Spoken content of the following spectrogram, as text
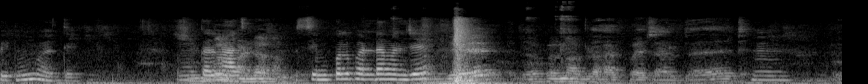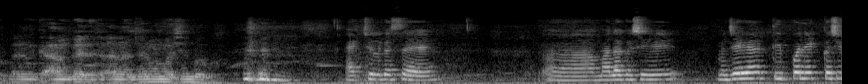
पीठ मी मळते. कारण फंडा आज. सिंपल फंडा म्हणजे म्हणजे आपला हात पाय तोपर्यंत काम नंतर मग मशीन बघू. ऍक्च्युअली कसं आहे मला कशी म्हणजे ती पण एक कशी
